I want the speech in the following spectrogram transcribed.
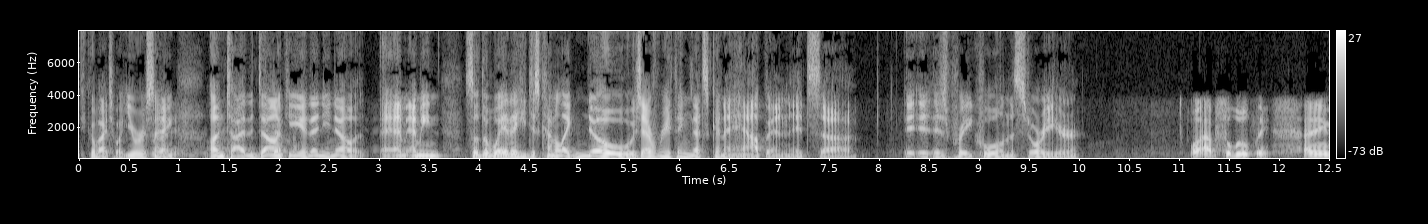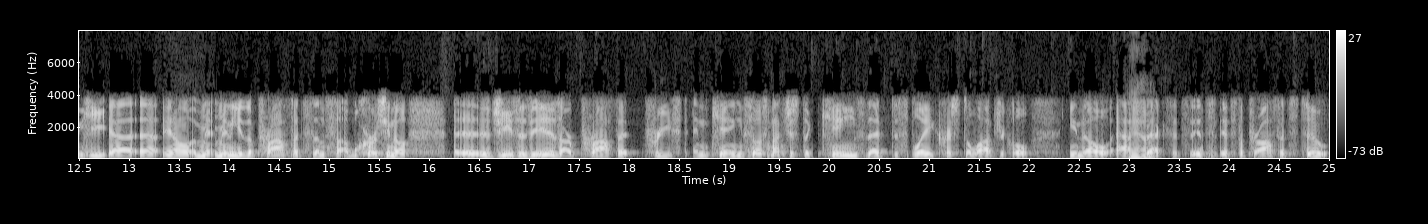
To go back to what you were saying, right. untie the donkey and then you know, I, I, mean, so the way that he just kind of like knows everything that's going to happen, it's uh, it is pretty cool in the story here. Well, absolutely. I mean, he, uh, uh, you know, m- many of the prophets themselves. Of course, you know, uh, Jesus is our prophet, priest, and king. So it's not just the kings that display Christological, you know, aspects. Yeah. It's it's it's the prophets too,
